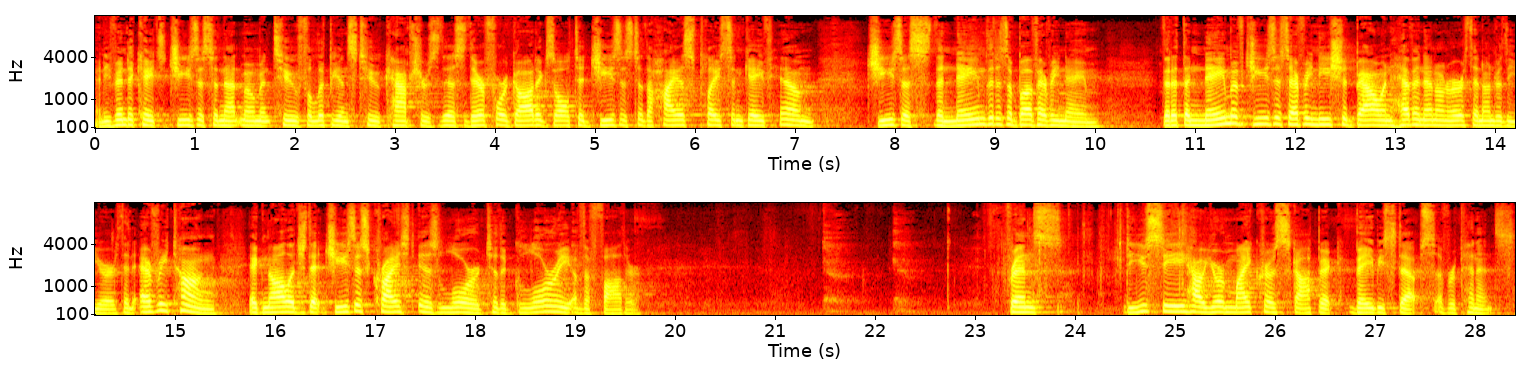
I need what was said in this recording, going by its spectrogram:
And he vindicates Jesus in that moment too. Philippians 2 captures this. Therefore, God exalted Jesus to the highest place and gave him, Jesus, the name that is above every name, that at the name of Jesus every knee should bow in heaven and on earth and under the earth, and every tongue acknowledge that Jesus Christ is Lord to the glory of the Father. Friends, do you see how your microscopic baby steps of repentance,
